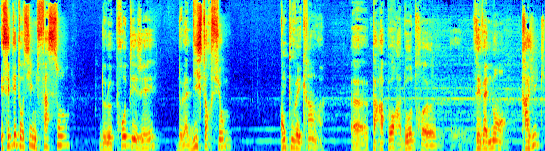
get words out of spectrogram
Et c'était aussi une façon de le protéger de la distorsion qu'on pouvait craindre euh, par rapport à d'autres euh, événements tragiques,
